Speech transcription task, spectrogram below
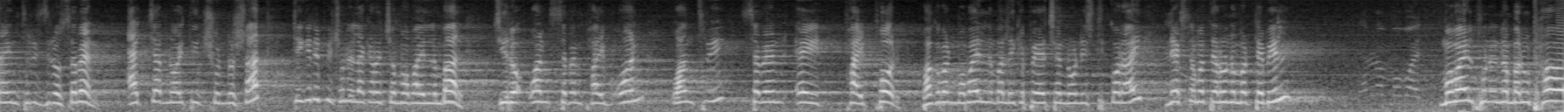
nine three zero seven এক চার নয় তিন শূন্য সাত। টিকিটের পিছনে লেখা রয়েছে mobile number zero one seven five one one three seven eight five four ভগবান মোবাইল নাম্বার লিখে পেয়েছেন নন স্টিক করাই। নেক্সট নাম্বার তেরো নম্বর টেবিল মোবাইল ফোনের নাম্বার উঠাও,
